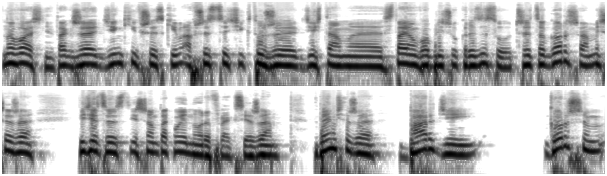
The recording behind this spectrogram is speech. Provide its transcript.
No właśnie, także dzięki wszystkim, a wszyscy ci, którzy gdzieś tam e, stają w obliczu kryzysu, czy co gorsza, myślę, że wiecie, co jest, jeszcze mam taką jedną refleksję, że wydaje mi się, że bardziej gorszym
